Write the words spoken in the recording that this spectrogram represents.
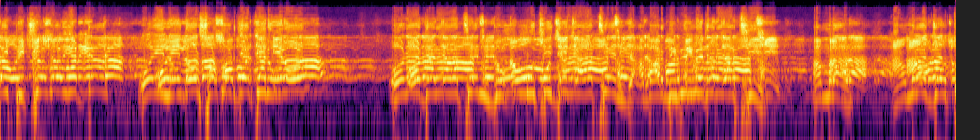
ওই পিছিয়ে বর্গেরটা ওই লোদা সবর জাতির ওরা ওরা যারা আছেন মুচি যারা আছেন আবার বিভিন্ন যারা আছি আমরা আমরা যত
